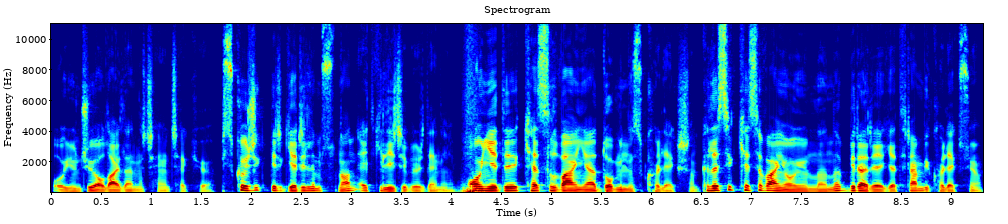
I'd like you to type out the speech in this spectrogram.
oyuncuyu olayların içine çekiyor. Psikolojik bir gerilim sunan etkileyici bir deneyim. 17. Castlevania Dominus Collection. Klasik Castlevania oyunlarını bir araya getiren bir koleksiyon.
